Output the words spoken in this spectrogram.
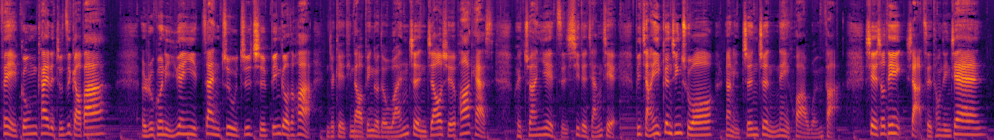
费公开的逐字稿吧。而如果你愿意赞助支持 Bingo 的话，你就可以听到 Bingo 的完整教学 Podcast，会专业仔细的讲解，比讲义更清楚哦，让你真正内化文法。谢谢收听，下次通勤见。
